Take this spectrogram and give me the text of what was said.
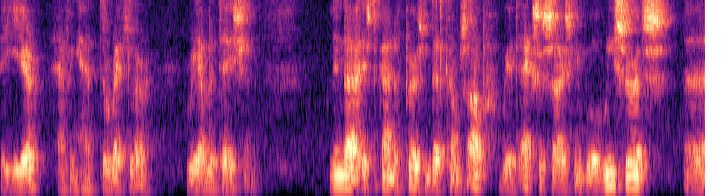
a year having had the regular rehabilitation. Linda is the kind of person that comes up with exercise and will research uh,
